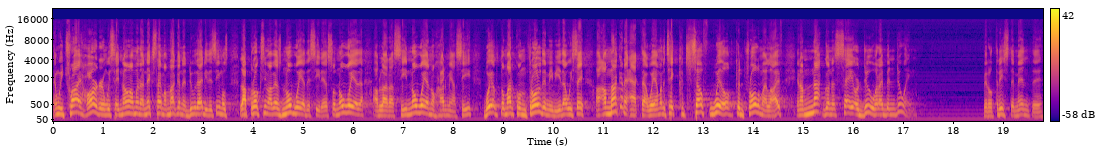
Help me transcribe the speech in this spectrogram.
And we try harder and we say, no, I'm gonna, next time I'm not gonna do that. Y decimos, la próxima vez no voy a decir eso, no voy a hablar así, no voy a enojarme así, voy a tomar control de mi vida. We say, I'm not gonna act that way. I'm gonna take self will, control of my life, and I'm not gonna say or do what I've been doing. Pero tristemente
